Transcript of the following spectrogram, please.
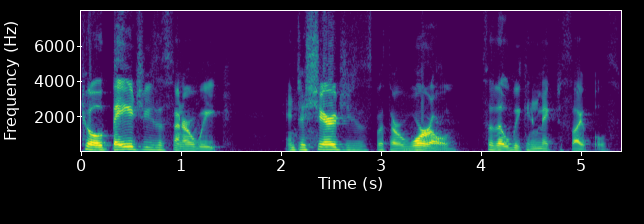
to obey Jesus in our week, and to share Jesus with our world so that we can make disciples.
